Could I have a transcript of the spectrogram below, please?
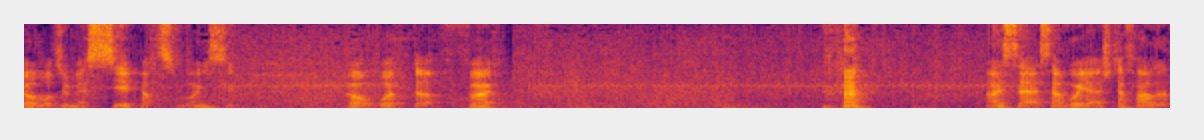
Oh mon dieu, ma scie est partie loin ici. Oh, what the fuck? ah, ça, ça voyage cette affaire-là.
